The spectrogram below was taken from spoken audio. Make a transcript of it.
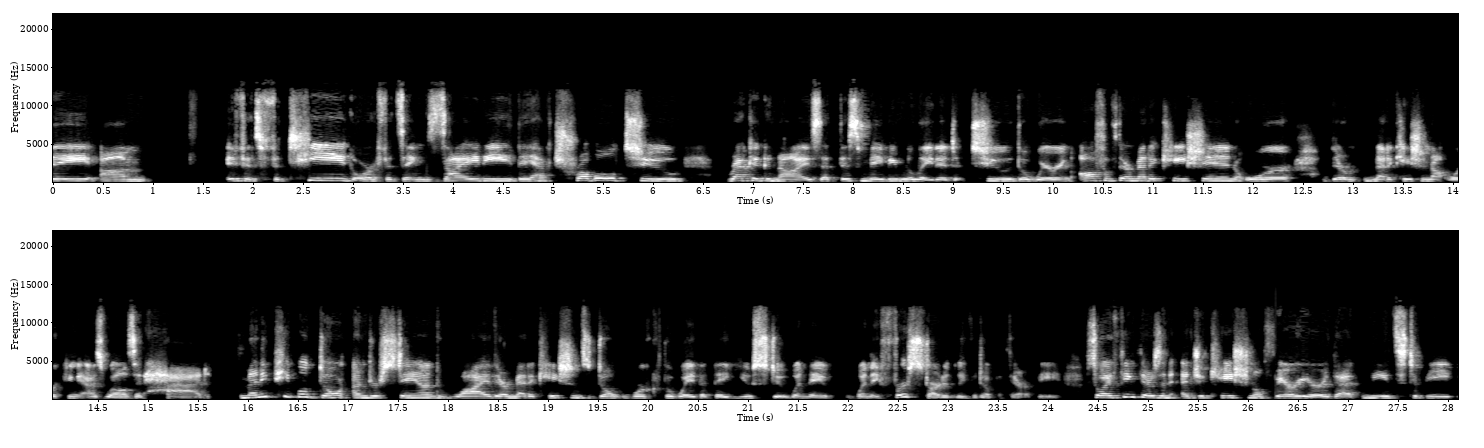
They, um, if it's fatigue or if it's anxiety, they have trouble to recognize that this may be related to the wearing off of their medication or their medication not working as well as it had many people don't understand why their medications don't work the way that they used to when they when they first started levodopa therapy. So i think there's an educational barrier that needs to be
